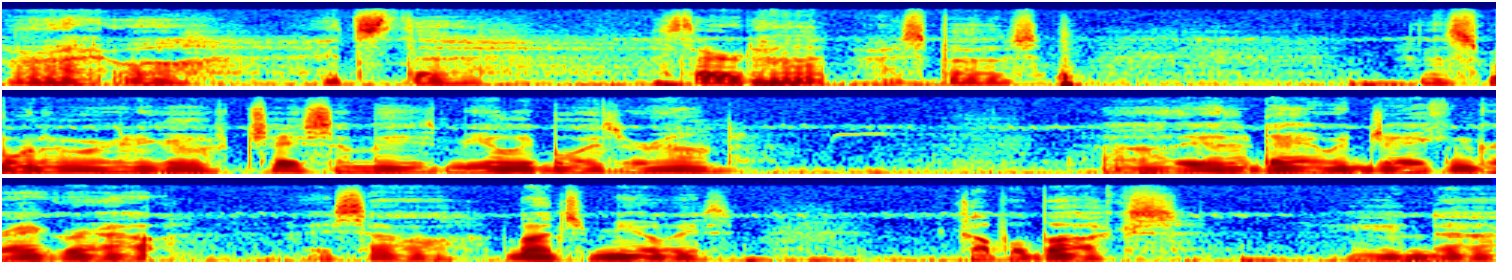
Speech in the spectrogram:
Alright, well, it's the third hunt, I suppose. And this morning we're gonna go chase some of these muley boys around. Uh, the other day when Jake and Greg were out, they saw a bunch of muleys, a couple bucks, and uh,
